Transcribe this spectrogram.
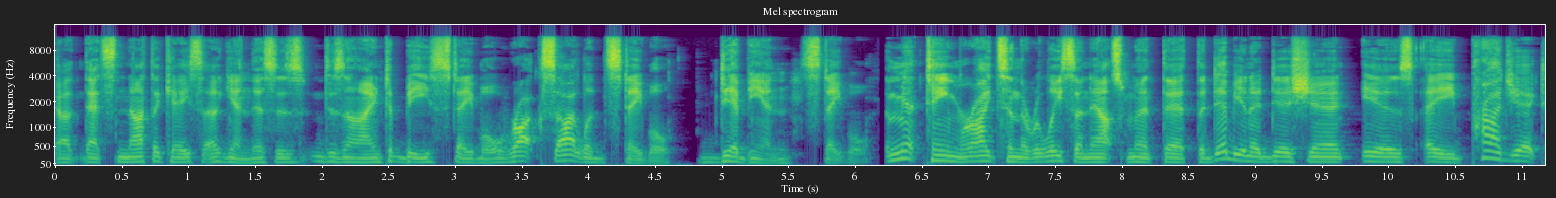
Uh, that's not the case. Again, this is designed to be stable, rock solid stable. Debian stable. The Mint team writes in the release announcement that the Debian edition is a project,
